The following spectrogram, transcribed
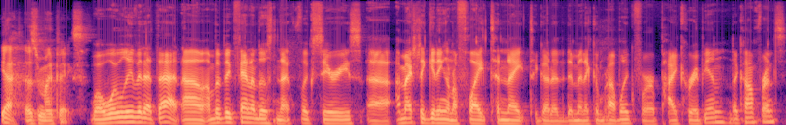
yeah, those are my picks. Well, we'll leave it at that. Uh, I'm a big fan of those Netflix series. Uh, I'm actually getting on a flight tonight to go to the Dominican Republic for PyCaribbean, the conference,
